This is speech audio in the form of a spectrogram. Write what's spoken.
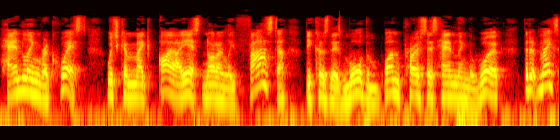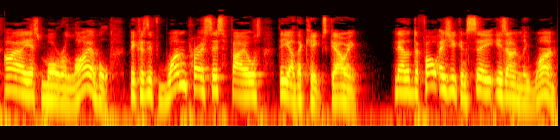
handling requests, which can make IIS not only faster because there's more than one process handling the work, but it makes IIS more reliable because if one process fails, the other keeps going. Now the default, as you can see, is only 1,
